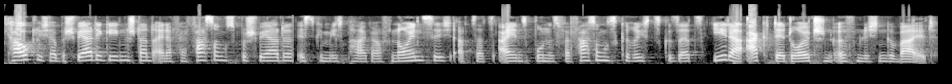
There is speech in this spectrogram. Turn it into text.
Tauglicher Beschwerdegegenstand einer Verfassungsbeschwerde ist gemäß 90 Absatz 1 Bundesverfassungsgerichtsgesetz jeder Akt der deutschen öffentlichen Gewalt.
